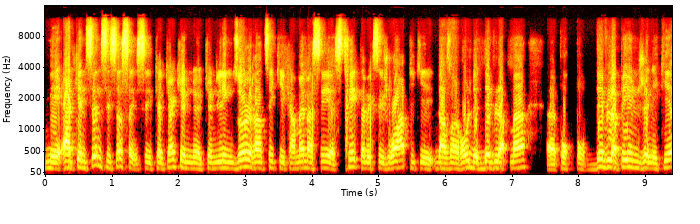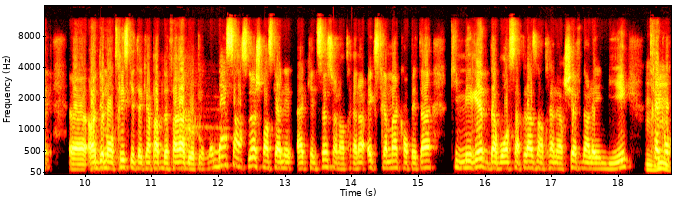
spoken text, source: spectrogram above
Mais Atkinson, c'est ça, c'est quelqu'un qui, a une ligne dure, hein, qui est quand même assez euh, strict avec ses joueurs, puis qui est dans un rôle de développement euh, pour, développer une jeune équipe, euh, a démontré ce qu'il était capable de faire à Brooklyn. dans ce sens-là, je pense qu'Atkinson, c'est un entraîneur extrêmement compétent qui mérite d'avoir sa place d'entraîneur-chef dans la NBA. Très mm-hmm.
